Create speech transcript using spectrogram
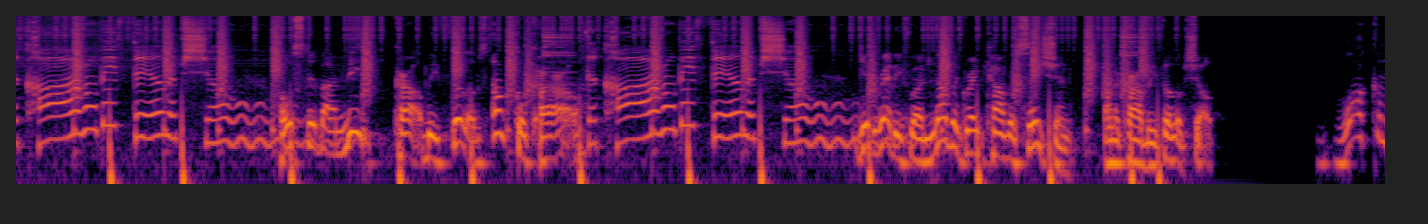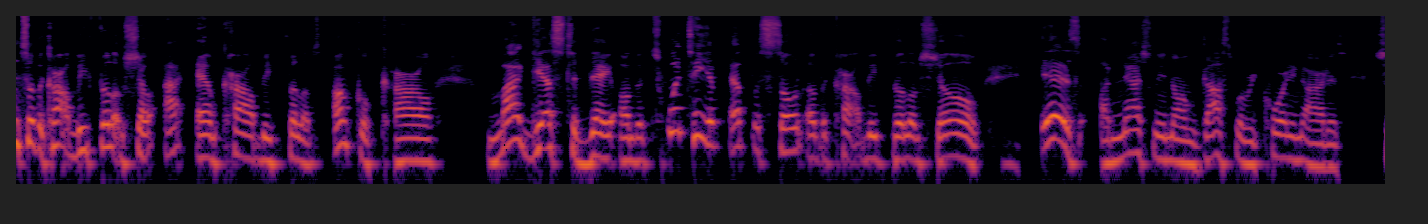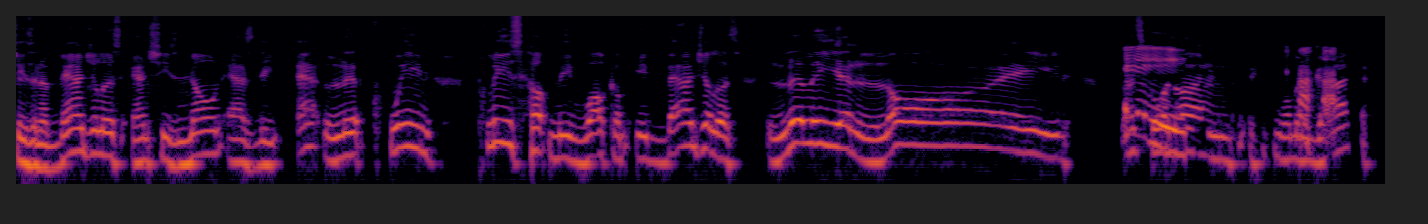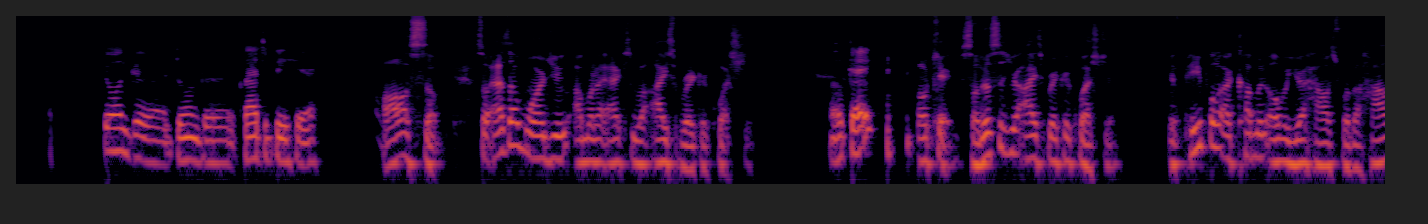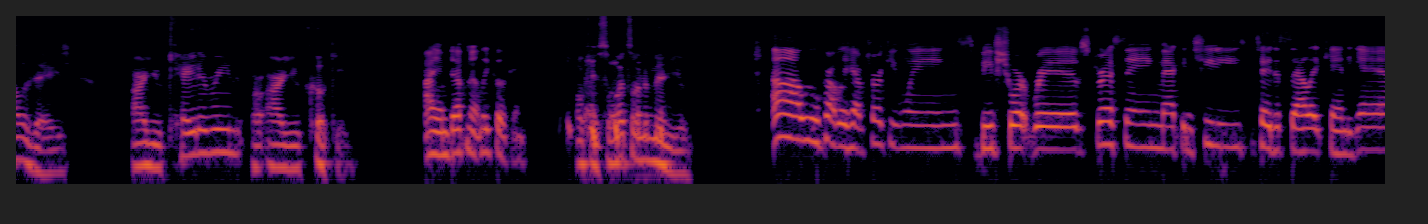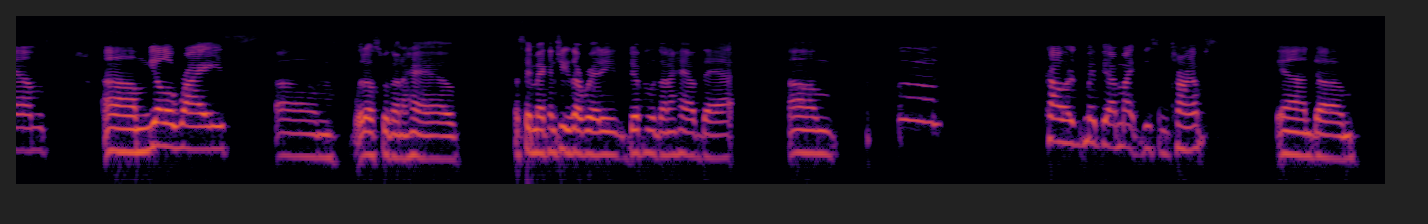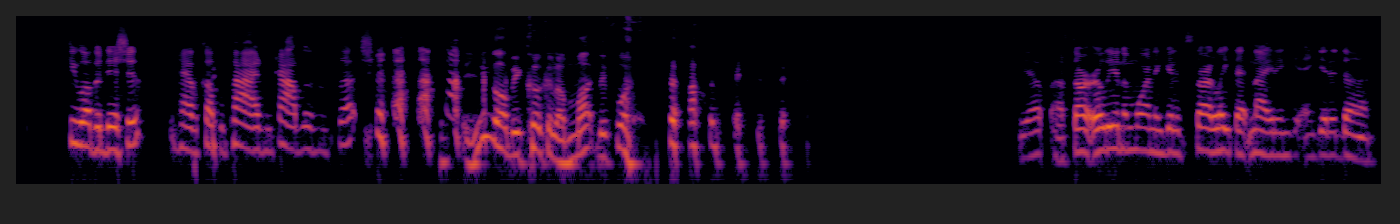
The Carl B. Phillips Show. Hosted by me, Carl B. Phillips, Uncle Carl. The Carl B. Phillips Show. Get ready for another great conversation on the Carl B. Phillips Show. Welcome to the Carl B. Phillips Show. I am Carl B. Phillips, Uncle Carl. My guest today on the 20th episode of the Carl B. Phillips Show is a nationally known gospel recording artist. She's an evangelist and she's known as the ad lib queen. Please help me welcome evangelist Lillian Lloyd. What's Hey. going on, woman of God? Doing good, doing good. Glad to be here. Awesome. So, as I warned you, I'm going to ask you an icebreaker question. Okay. Okay, so this is your icebreaker question. If people are coming over your house for the holidays, are you catering or are you cooking? I am definitely cooking. Okay, so what's on the menu? Uh, we will probably have turkey wings, beef short ribs, dressing, mac and cheese, potato salad, candy yams, um, yellow rice. Um, what else we're gonna have? I say mac and cheese already. Definitely gonna have that. Um, mm, collards. Maybe I might do some turnips and um, a few other dishes. Have a couple pies and cobblers and such. You're to be cooking a month before. Yep, I start early in the morning, get it start late that night, and get and get it done.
